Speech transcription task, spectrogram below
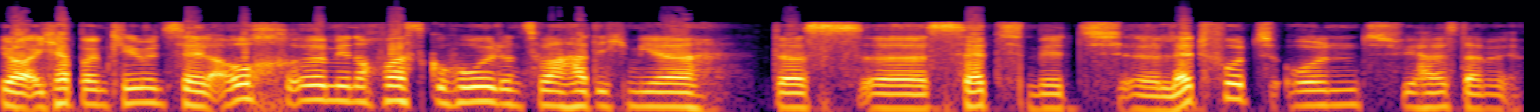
Ja, ich habe beim Clearance Sale auch äh, mir noch was geholt und zwar hatte ich mir das äh, Set mit äh, Leadfoot und wie heißt der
